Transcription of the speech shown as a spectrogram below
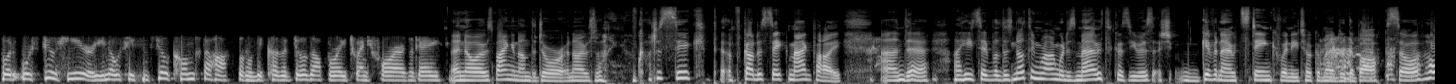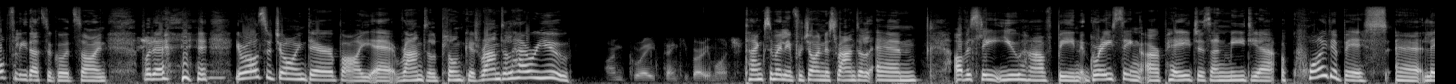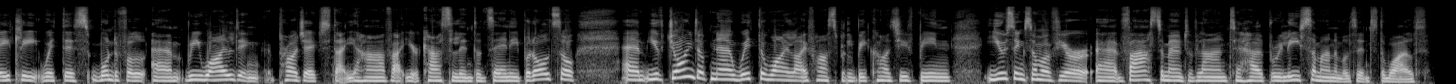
but we're still here, you know, so you can still come to the hospital because it does operate 24 hours a day. I know. I was banging on the door, and I was like, "I've got a sick, I've got a sick magpie," and uh, he said, "Well, there's nothing wrong with his mouth because he was giving out stink when he took him out of the box." So hopefully that's a good sign. But uh, you're also joined there by uh, Randall Plunkett. Randall, how are you? I'm great, thank you very much. Thanks a million for joining us, Randall. Um, obviously, you have been gracing our pages and media quite a bit uh, lately with this wonderful um, rewilding project that you have at your castle in Dunsany. But also, um, you've joined up now with the Wildlife Hospital because you've been using some of your uh, vast amount of land to help release some animals into the wild.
